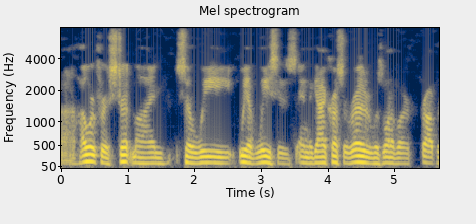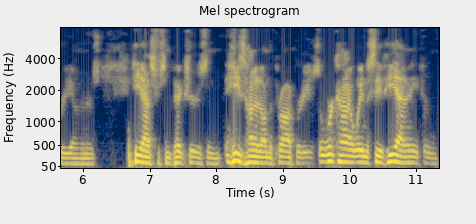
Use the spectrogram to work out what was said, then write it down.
Uh, I work for a strip mine, so we we have leases, and the guy across the road was one of our property owners. He asked for some pictures, and he's hunted on the property, so we're kind of waiting to see if he had any from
